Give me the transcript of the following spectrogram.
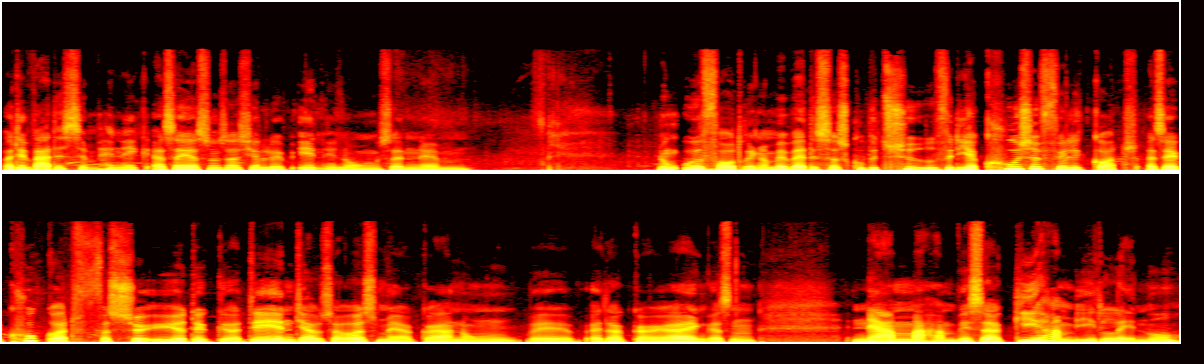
og det var det simpelthen ikke. Altså jeg synes også, jeg løb ind i nogle sådan... Øhm, nogle udfordringer med, hvad det så skulle betyde. Fordi jeg kunne selvfølgelig godt, altså jeg kunne godt forsøge, og det, og det endte jeg jo så også med at gøre nogen, øh, eller gøre, ikke? Og sådan nærme mig ham ved så at give ham et eller andet,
